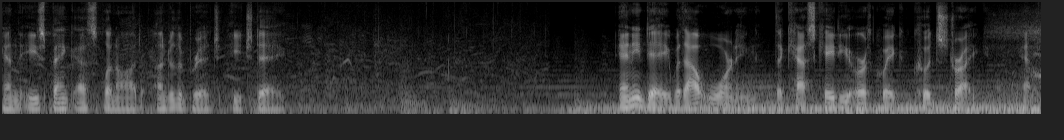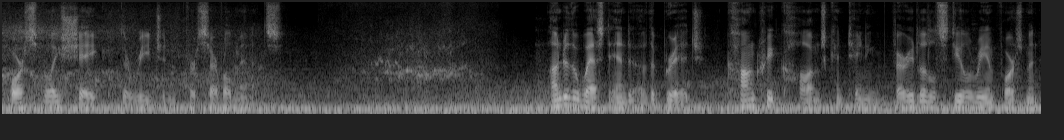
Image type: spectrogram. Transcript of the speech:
and the East Bank Esplanade under the bridge each day. Any day without warning, the Cascadia earthquake could strike and forcefully shake the region for several minutes. Under the west end of the bridge, concrete columns containing very little steel reinforcement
